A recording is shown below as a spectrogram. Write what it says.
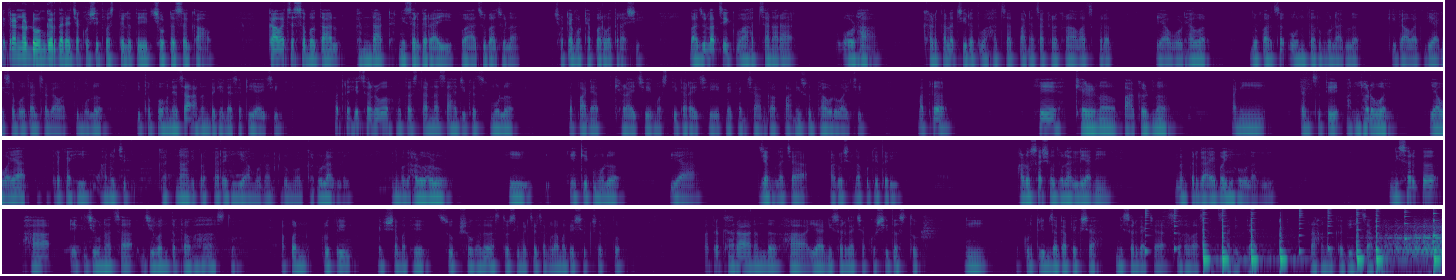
मित्रांनो डोंगर दऱ्याच्या कुशीत वसलेलं ते एक छोटंसं गाव. गावाच्या सभोवताल घनदाट निसर्गराई व आजूबाजूला छोट्या मोठ्या पर्वतराशी. बाजूलाच एक वाहत जाणारा ओढा खडकाला चिरत वाहत जात पाण्याचा खळखळ आवाज करत या ओढ्यावर दुपारचं ऊन तरंगू लागलं की गावातली आणि सभोवतालच्या गावातली मुलं इथं पोहण्याचा आनंद घेण्यासाठी यायची. मात्र हे सर्व होत असताना साहजिकच मुलं त्या पाण्यात खेळायची मस्ती करायची एकमेकांच्या अंगावर पाणीसुद्धा उडवायची. मात्र हे खेळणं बागडणं आणि त्यांचं ते अल्हड वय या वयात मात्र काही अनुचित घटना आणि प्रकारही या मुलांकडून मग घडू लागले. आणि मग हळूहळू ही एक एक मुलं या जंगलाच्या आडोशाला कुठेतरी आडोसा शोधू लागली आणि नंतर गायबही होऊ लागली. निसर्ग हा एक जीवनाचा जिवंत प्रवाह असतो. आपण कृत्रिम आयुष्यामध्ये सुख शोधत असतो सिमेंटच्या जंगलामध्ये सुख शोधतो. मात्र खरा आनंद हा या निसर्गाच्या कुशीत असतो. आणि कृत्रिम जगापेक्षा निसर्गाच्या सहवासात सानिध्यात राहणं कधीही चांगलं.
